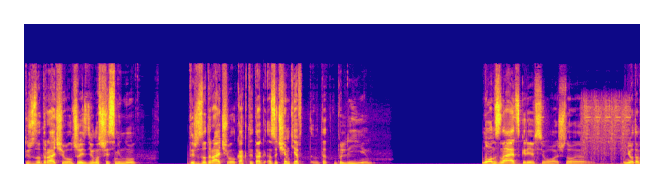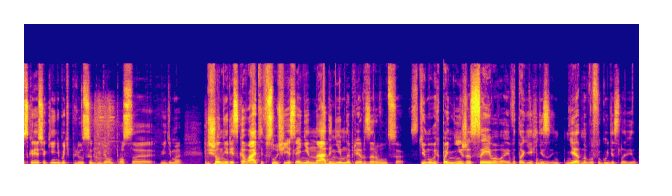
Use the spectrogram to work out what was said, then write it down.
Ты же задрачивал, жесть, 96 минут. Ты же задрачивал, как ты так? А зачем тебе... Вот блин. Ну, он знает, скорее всего, что у него там, скорее всего, какие-нибудь плюсы были. Он просто, видимо, решил не рисковать в случае, если они над ним, например, взорвутся. Скинул их пониже, сейвово, и в итоге их ни, ни одну буфугу не словил.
